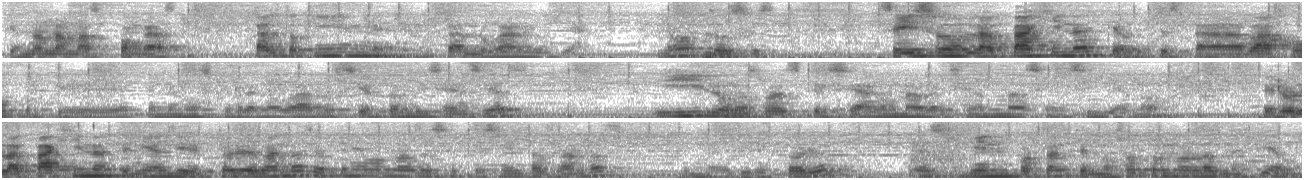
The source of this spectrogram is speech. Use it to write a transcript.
que no nada más pongas tal toquín en tal lugar y ya, ¿no? Entonces se hizo la página, que ahorita está abajo porque tenemos que renovar ciertas licencias y lo más probable es que se haga una versión más sencilla, ¿no? Pero la página tenía el directorio de bandas, ya teníamos más de 700 bandas en el directorio. Es bien importante, nosotros no las metíamos,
